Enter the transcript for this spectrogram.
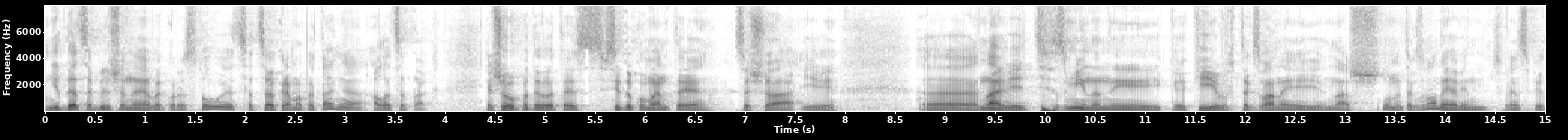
ніде це більше не використовується. Це окреме питання, але це так. Якщо ви подивитесь всі документи США і е, навіть змінений Київ, так званий наш, ну не так званий, а він, в принципі,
